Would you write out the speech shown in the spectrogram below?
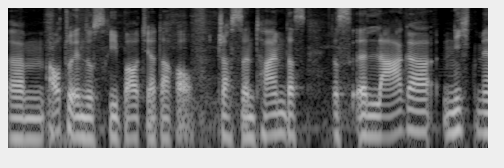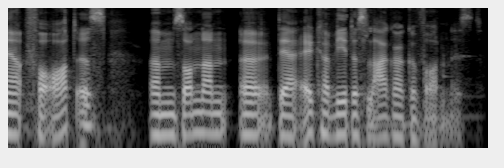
ähm, Autoindustrie baut ja darauf, just in time, dass das äh, Lager nicht mehr vor Ort ist, ähm, sondern äh, der LKW des Lager geworden ist.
